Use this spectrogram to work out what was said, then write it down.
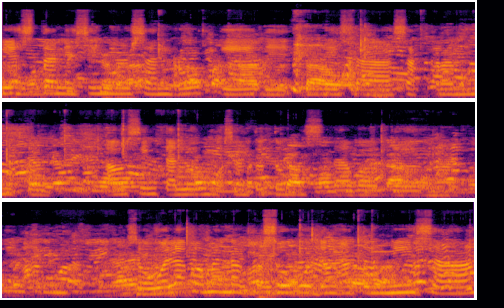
Fiesta ni Senior San Roque di- diri sa Sacramento. Housing Talongo, Santo Tomas, Davao del Norte. So wala pa man nagsugod ang atong misa.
